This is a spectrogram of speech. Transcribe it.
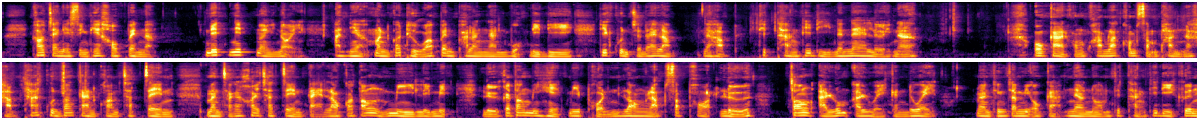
ำเข้าใจในสิ่งที่เขาเป็นอะ นิดนิดหน่อยหน่อยๆอันเนี้ยมันก็ถือว่าเป็นพลังงานบวกดีๆ ที่คุณจะได้รับนะครับ ทิศทางที่ดีแน่ ๆ เลยนะโอกาสของความรักความสัมพันธ์นะครับ ถ้าคุณต้องการความชัดเจน มันจะค่อยๆชัดเจน แต่เราก็ต้องมีลิมิต หรือก็ต้องมีเหตุมีผลรองรับซัพพอร์ตหรือต้องอารุ่มอร่วยกันด้วย มันถึงจะมีโอกาสแนวโน้มทิศทางที่ดีขึ้น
